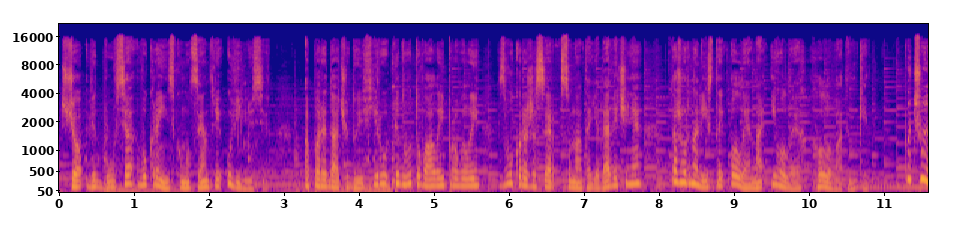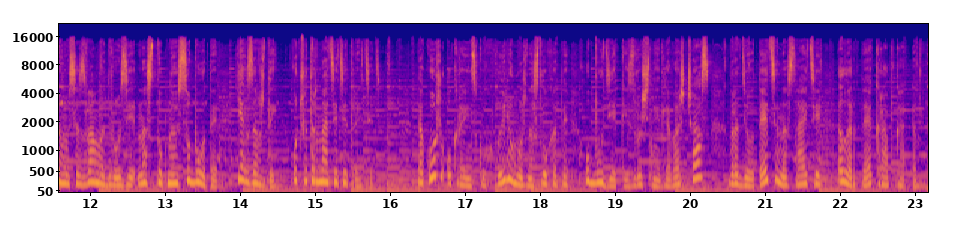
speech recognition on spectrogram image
що відбувся в українському центрі у Вільнюсі. А передачу до ефіру підготували і провели звукорежисер Соната Єдавіченя та журналісти Олена і Олег Головатенки. Почуємося з вами, друзі, наступної суботи, як завжди, о 14.30. Також українську хвилю можна слухати у будь-який зручний для вас час в радіотеці на сайті lrt.lt.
